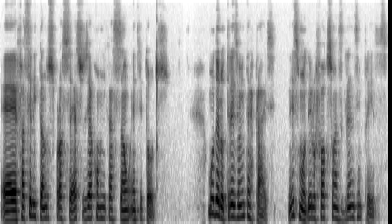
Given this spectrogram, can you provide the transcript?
é, facilitando os processos e a comunicação entre todos. O modelo 3 é o Enterprise. Nesse modelo, o foco são as grandes empresas,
